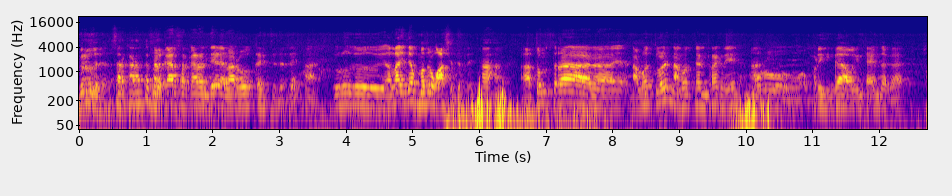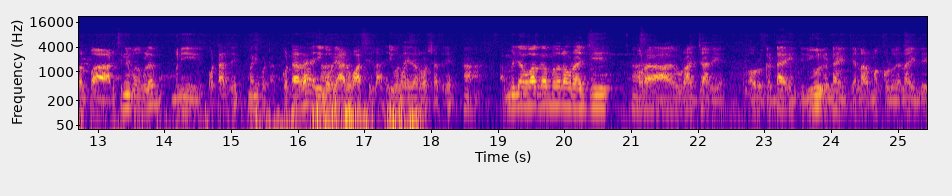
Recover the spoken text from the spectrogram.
ಬಿರುದ್ರಿ ಸರ್ಕಾರ ಅಂತ. ಸರ್ಕಾರ ಸರ್ಕಾರ ಅಂತೇಳಿ ಎಲ್ಲಾರು ಕರಿತಿದ್ರು. ಇವರು ಎಲ್ಲ ಇದೇ ಮೊದಲು ವಾಸ ಇದ್ರು ರೀ ಹಾ ಹಾ. ಹತ್ತೊಂಬತ್ತರ ನಲ್ವತ್ತೇಳು ನಲ್ವತ್ತೆಂಟರಾಗ ರೀ ಅವರು ಬರೀ ಹಿಂಗೆ ಅವಾಗಿನ ಟೈಮ್ದಾಗ ಸ್ವಲ್ಪ ಅಡಚಣೆ ಬಂದ್ಗಳೇ ಮನಿ ಕೊಟ್ಟಾರ್ರಿ ಮನಿ ಕೊಟ್ಟಾರ. ಕೊಟ್ಟಾರ. ಈಗ ಅವ್ರು ಯಾರು ವಾಸಿಲ್ಲ ಈಗ ಒಂದು ಐದಾರು ವರ್ಷ ಆತ್ರಿ. ಆಮೇಲೆ ಅವಾಗ ಮೊದಲು ಅವ್ರ ಅಜ್ಜಿ ಅವರ ಅವ್ರ ಅಜ್ಜ ರೀ. ಅವ್ರ ಗಂಡ ಹೆಂಡತಿ ಇವ್ರ ಗಂಡ ಹೆಂಡತಿ ಎಲ್ಲ ಮಕ್ಕಳು ಎಲ್ಲ ಹಿಂದೆ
